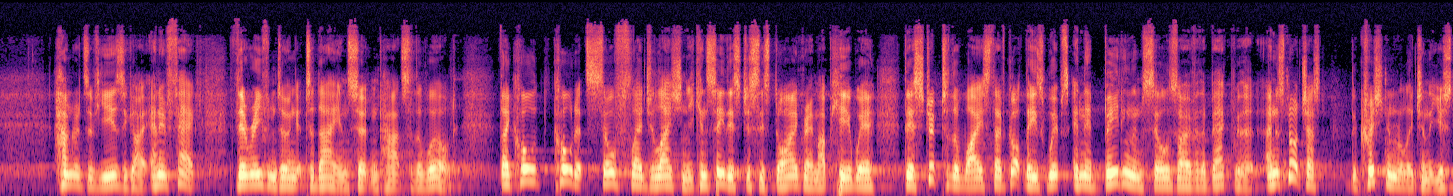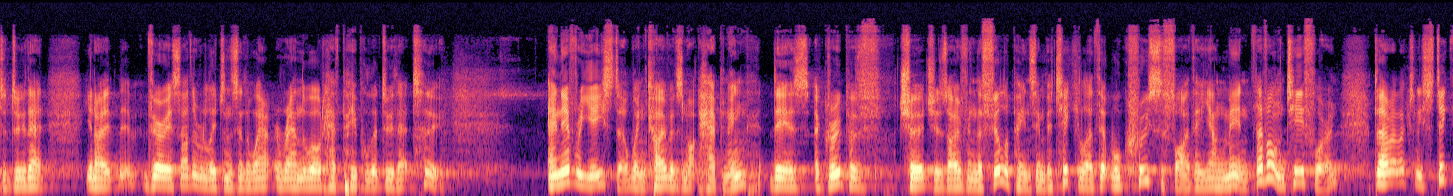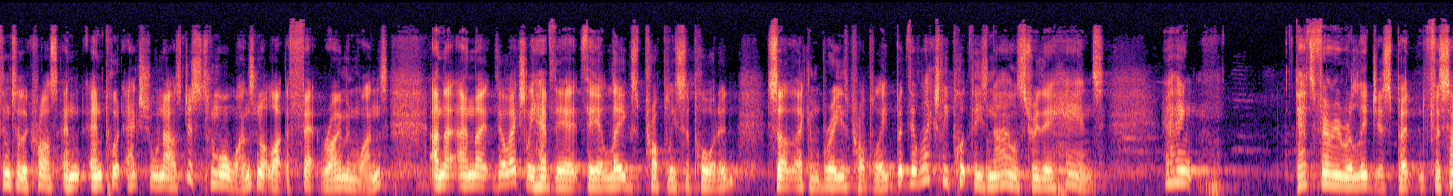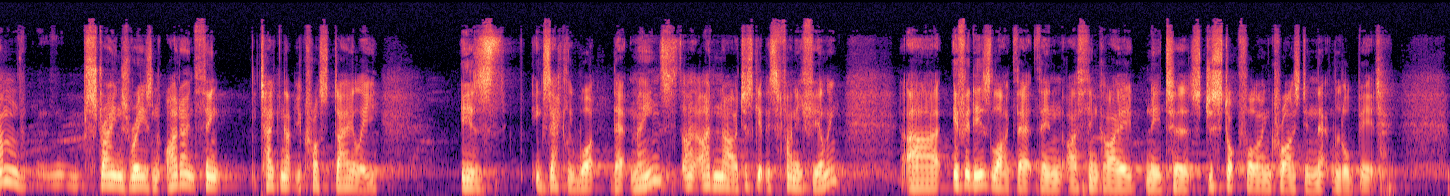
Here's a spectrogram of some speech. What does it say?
hundreds of years ago. And in fact, they're even doing it today in certain parts of the world. They called, called it self flagellation. You can see this just this diagram up here where they're stripped to the waist, they've got these whips, and they're beating themselves over the back with it. And it's not just the Christian religion that used to do that. You know, various other religions the, around the world have people that do that too. And every Easter, when COVID's not happening, there's a group of churches over in the Philippines in particular that will crucify their young men. They volunteer for it, but they'll actually stick them to the cross and, and put actual nails, just small ones, not like the fat Roman ones. And, the, and they, they'll actually have their, their legs properly supported so that they can breathe properly, but they'll actually put these nails through their hands. And I think that's very religious, but for some strange reason, I don't think taking up your cross daily is exactly what that means. I, I don't know, I just get this funny feeling. Uh, if it is like that, then I think I need to just stop following Christ in that little bit.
